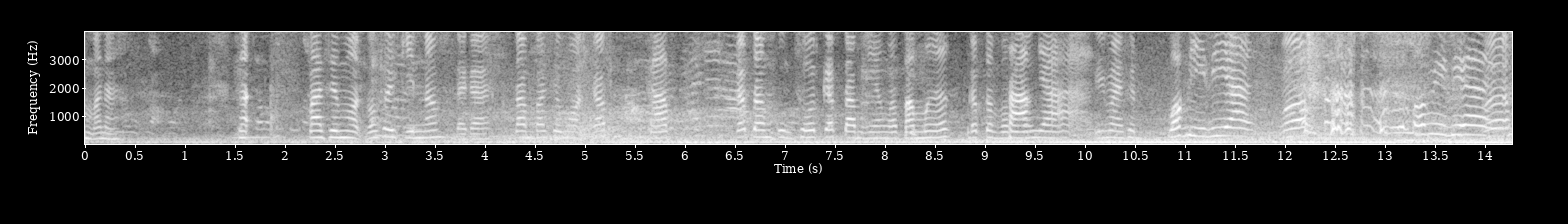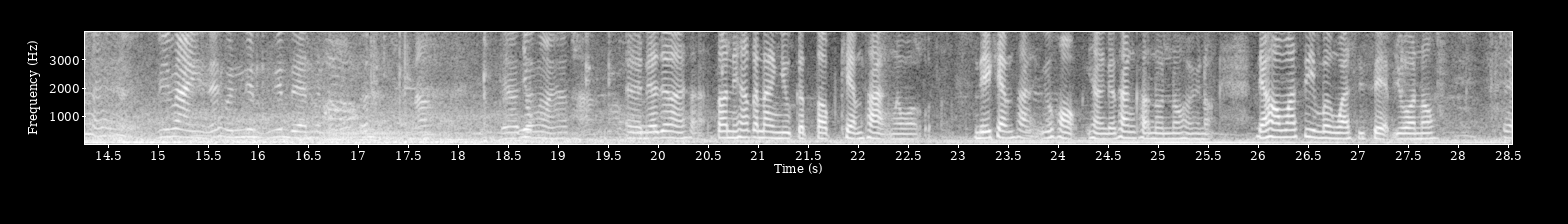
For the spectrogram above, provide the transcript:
ำอันน่ะถ้าปลาแซลมอนไม่เคยกินเนาะแต่ก็ตำปลาแซลมอนกับครับกับตำกุ้งสดกับตำเอียงว่าปลาหมึกกับตำปลาหมึกสามอย่างปีใหม่เพิ่นว่ามีเลี้ยงว่าว่ามีเลี้ยงว่าปีใหม่เนี่ยเพิ่นเงินเงินเดือนเพิ่นเอาเนาะเดี๋ยวจังหน่อยเขาถามเออเดี๋ยวจะหน่อยค่ะตอนนี้เขากำลังอยู่กับตอบแคมทางนะว่าเด็กแคมทางอยู่หอกอย่างกระทั่งขนนเนาะพี่เนาะ เดี๋ยวเขามาซีเบิ่งว่าสิเสพอยู่บ่เนาะ แต่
